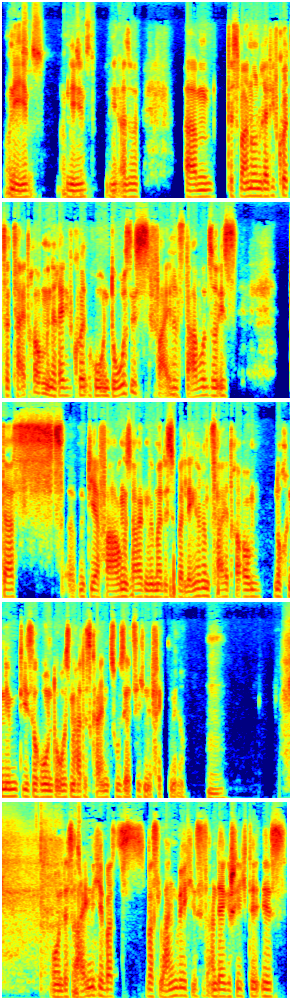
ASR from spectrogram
Oder nee, nee, nee, also ähm, das war nur ein relativ kurzer Zeitraum, in einer relativ hohen Dosis, weil ja. es da wohl so ist, dass ähm, die Erfahrungen sagen, wenn man das über längeren Zeitraum noch nimmt, diese hohen Dosen, hat es keinen zusätzlichen Effekt mehr. Mhm. Und das also, eigentliche, was, was langweg ist an der Geschichte, ist,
